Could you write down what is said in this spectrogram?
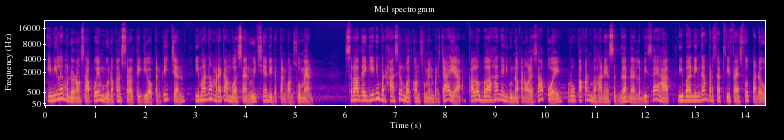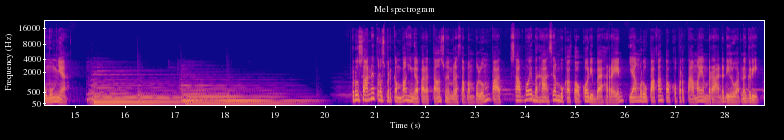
Inilah yang mendorong Subway menggunakan strategi open kitchen, di mana mereka membuat sandwichnya di depan konsumen. Strategi ini berhasil membuat konsumen percaya kalau bahan yang digunakan oleh Subway merupakan bahan yang segar dan lebih sehat dibandingkan persepsi fast food pada umumnya. Perusahaannya terus berkembang hingga pada tahun 1984, Subway berhasil membuka toko di Bahrain yang merupakan toko pertama yang berada di luar negeri.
